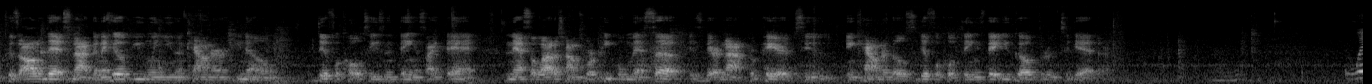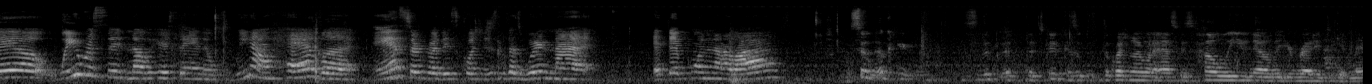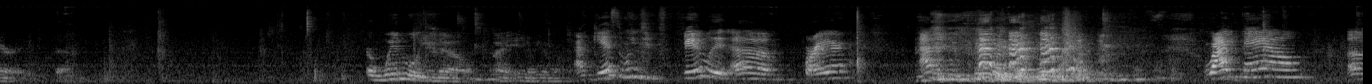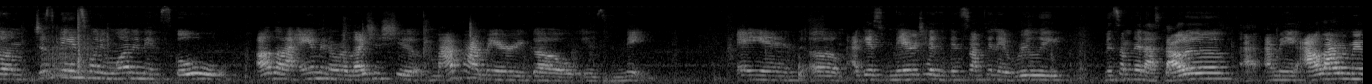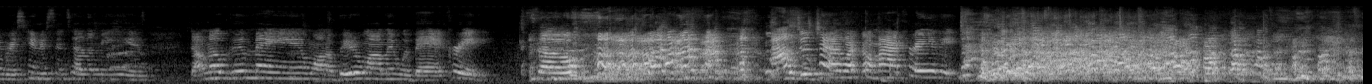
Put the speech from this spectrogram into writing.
Because all of that's not going to help you when you encounter, you know, difficulties and things like that. And that's a lot of times where people mess up is they're not prepared to encounter those difficult things that you go through together. Well, we were sitting over here saying that we don't have an answer for this question just because we're not at that point in our lives. So, okay, so the- that's good, because the question I want to ask is, how will you know that you're ready to get married then? Or when will you know? I, you know, you know. I guess when you feel it, um, prayer. I- right now, um, just being 21 and in school, although I am in a relationship, my primary goal is me. And um, I guess marriage hasn't been something that really been something that I thought of. I, I mean, all I remember is Henderson telling me is, "Don't no good man want a bitter woman with bad credit." So I'm just trying to work on my credit.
